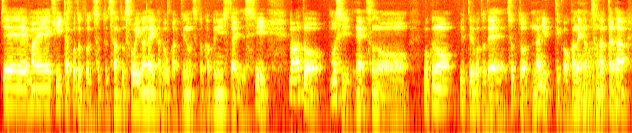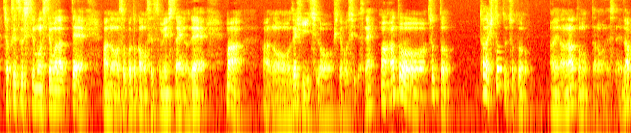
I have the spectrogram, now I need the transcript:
て前聞いたこととちょっとちゃんと相違がないかどうかっていうのもちょっと確認したいですしまああともしねその僕の言ってることでちょっと何言ってるか分かんないようなことがあったら直接質問してもらってあのそことかも説明したいのでまああのぜひ一度来てほしいですね。まあ、あとちょっとただ一つちょっとあれだなと思ったのはですねラッ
